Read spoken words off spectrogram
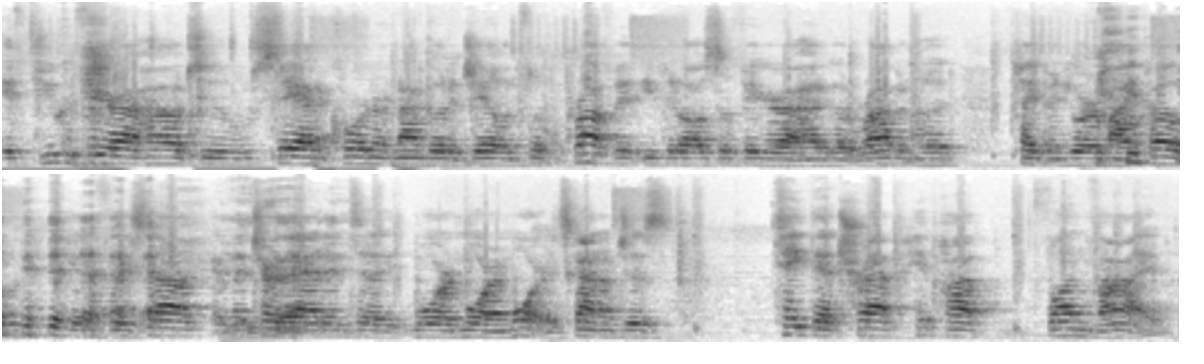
if you could figure out how to stay on a corner and not go to jail and flip a profit, you could also figure out how to go to Robinhood, type in your my code, get a free stock, and then turn that into more and more and more. It's kind of just take that trap hip hop fun vibe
